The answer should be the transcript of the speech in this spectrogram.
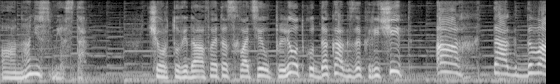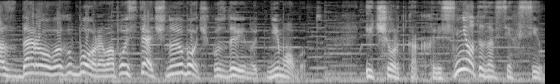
а она не с места. Черт, увидав это, схватил плетку, да как закричит «Ах, так два здоровых борова пустячную бочку сдвинуть не могут!» И черт как хлестнет изо всех сил,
